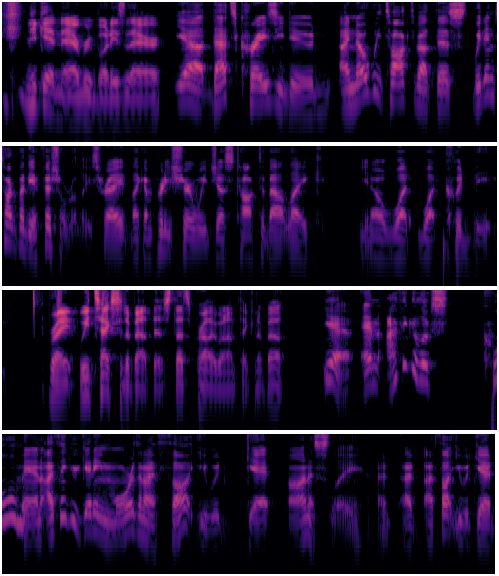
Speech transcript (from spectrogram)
you're getting everybody's there Yeah, that's crazy, dude. I know we talked about this. We didn't talk about the official release, right? Like I'm pretty sure we just talked about like, you know, what what could be. right we texted about this that's probably what i'm thinking about Yeah, and I think it looks cool, man. I think you're getting more than I thought you would get, honestly. I, I, I thought you would get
